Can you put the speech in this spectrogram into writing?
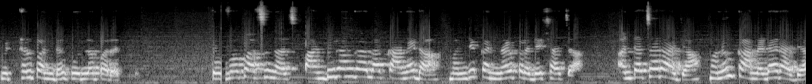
विठ्ठल पंढरपूरला परतले. तेव्हापासूनच पांडुरंगाला कानडा म्हणजे कन्नड प्रदेशाचा आणि त्याचा राजा म्हणून कानडा राजा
